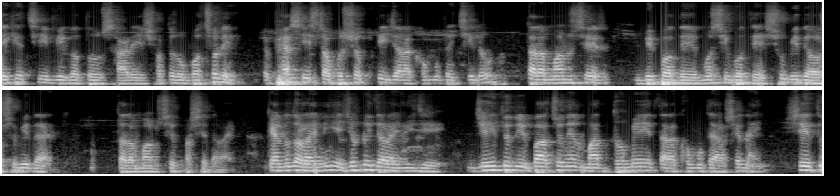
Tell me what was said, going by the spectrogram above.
দেখেছি বিগত সাড়ে সতেরো বছরে ফ্যাসিস্ট অপশক্তি যারা ক্ষমতায় ছিল, তারা মানুষের বিপদে, মুসিবতে, সুবিধে, অসুবিধায় তারা মানুষের পাশে দাঁড়ায়। কেন দাঁড়ায়নি? এই জন্যই দাঁড়ায়নি যে যেহেতু নির্বাচনের মাধ্যমে তারা ক্ষমতায় আসে নাই, সেহেতু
